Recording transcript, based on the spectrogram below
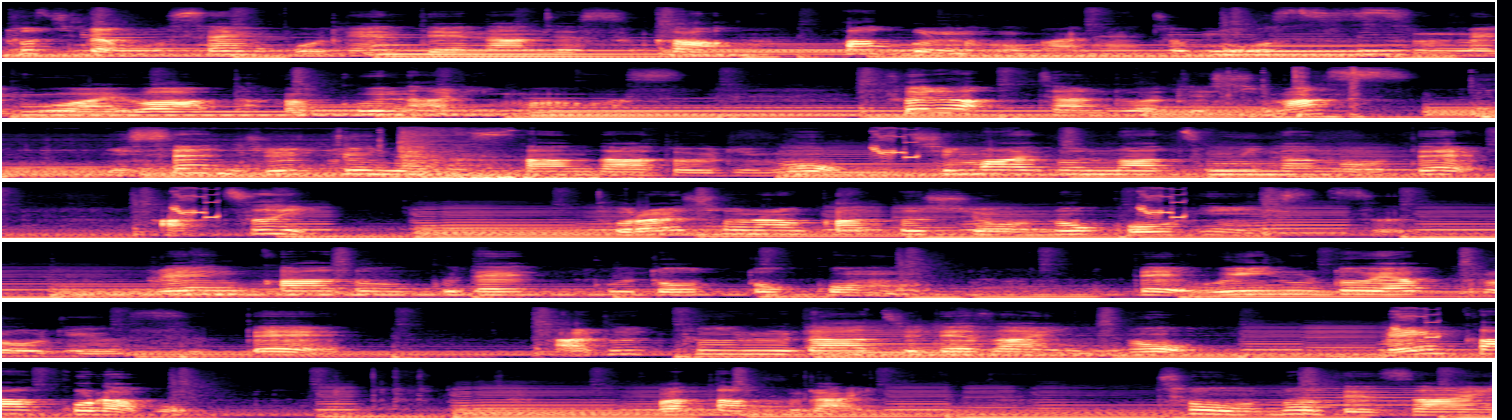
どちらも1000個限定なんですがパープルの方がねちょっとおすすめ具合は高くなります。それではジャンル分けします。2019年のスタンダードよりも1枚分の厚みなので厚いトラディショナルカット仕様の高品質。ブレンカードクデックドットコムでウィールドやプロデュースでアルトゥールラージデザインのメーカーコラボ。バタフライ。蝶のデザイ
